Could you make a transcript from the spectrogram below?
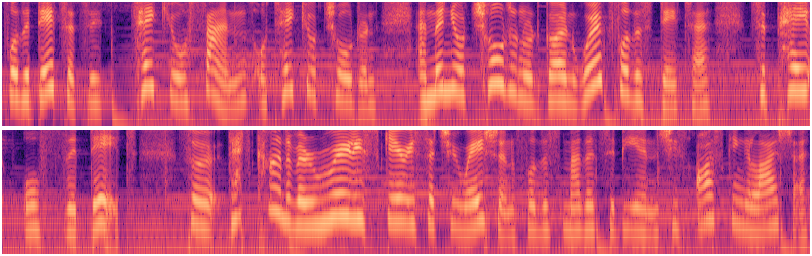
for the debtor to take your sons or take your children, and then your children would go and work for this debtor to pay off the debt. So that's kind of a really scary situation for this mother to be in. She's asking Elisha,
